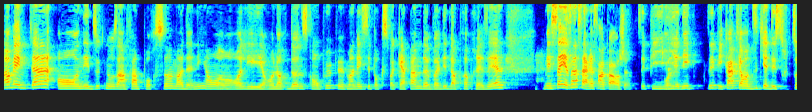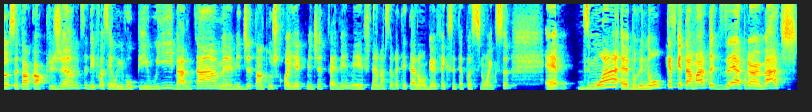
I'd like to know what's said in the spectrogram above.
En même temps, on éduque nos enfants pour ça, à un moment donné. On, les, on leur donne ce qu'on peut, puis demander c'est pour qu'ils soient capables de voler de leurs propres ailes. Mais 16 ans, ça reste encore jeune. Puis, il y a des, puis quand on dit qu'il y a des structures, c'est encore plus jeune. Des fois, c'est au niveau Pee-Wee, Bam Tam, euh, Midget. Tantôt, je croyais que Midget t'avait, mais finalement, c'est vrai, tu es à Longueuil, fait que c'était pas si loin que ça. Euh, dis-moi, euh, Bruno, qu'est-ce que ta mère te disait après un match?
